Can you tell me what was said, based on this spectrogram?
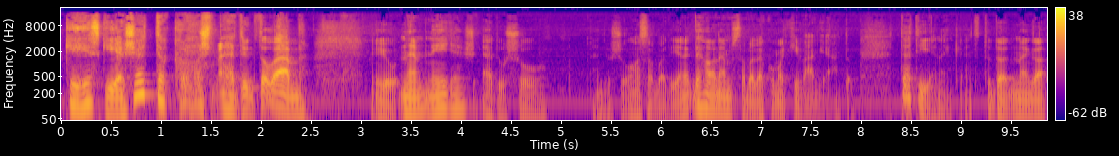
kész, kiesett, akkor most mehetünk tovább. Jó, nem, négyes Edusó. Edusó, ha szabad ilyenek, de ha nem szabad, akkor majd kivágjátok. Tehát ilyeneket, tudod, meg a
